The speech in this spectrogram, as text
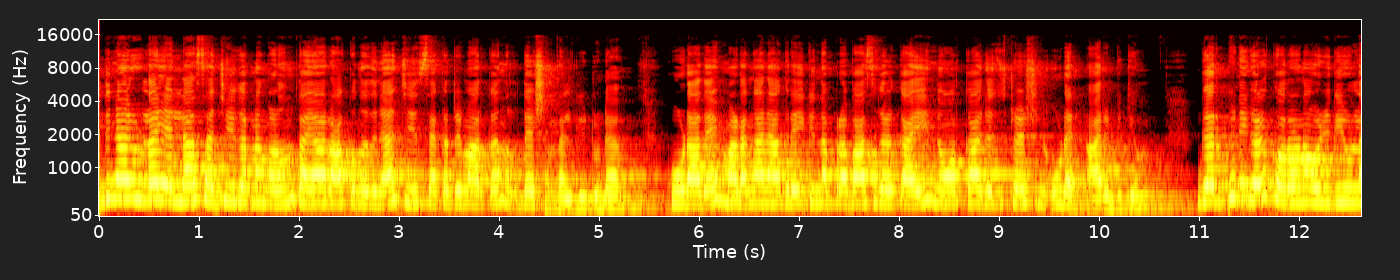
ഇതിനായുള്ള എല്ലാ സജ്ജീകരണങ്ങളും തയ്യാറാക്കുന്നതിന് ചീഫ് സെക്രട്ടറിമാർക്ക് നിർദ്ദേശം നൽകിയിട്ടുണ്ട്. കൂടാതെ മടങ്ങാൻ ആഗ്രഹിക്കുന്ന പ്രവാസികൾക്കായി നോർക്ക രജിസ്ട്രേഷൻ ഉടൻ ആരംഭിക്കും. ഗർഭിണികൾ കൊറോണ ഒഴികെയുള്ള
